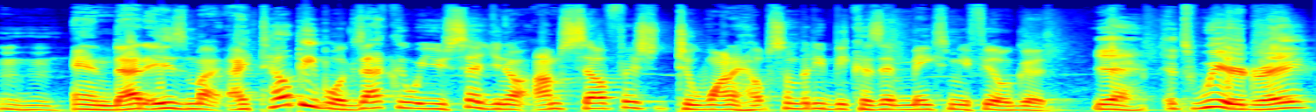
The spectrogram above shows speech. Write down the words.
Mhm. and that is my. I tell people exactly what you said. You know, I'm selfish to want to help somebody because it makes me feel good. Yeah, it's weird, right?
